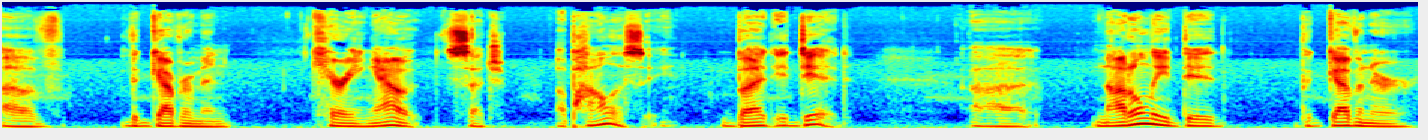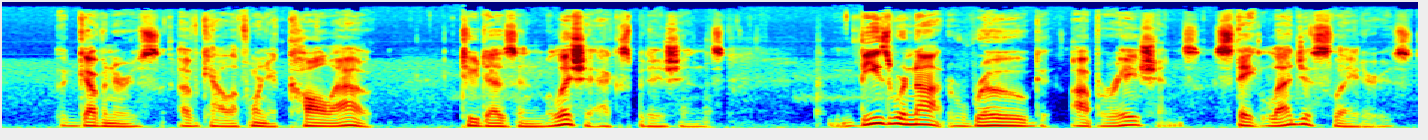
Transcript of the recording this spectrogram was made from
of the government carrying out such a policy, but it did. Uh, not only did the governor, the governors of California, call out two dozen militia expeditions, these were not rogue operations. State legislators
